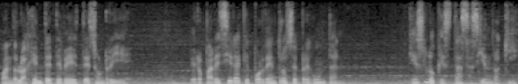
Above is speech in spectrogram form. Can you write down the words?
Cuando la gente te ve, te sonríe, pero pareciera que por dentro se preguntan, ¿qué es lo que estás haciendo aquí?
